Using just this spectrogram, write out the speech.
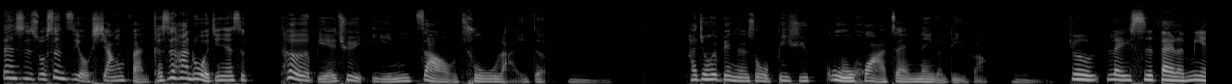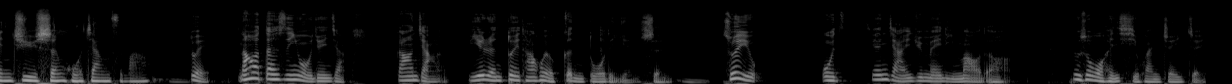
但是说，甚至有相反。可是他如果今天是特别去营造出来的，嗯，他就会变成说我必须固化在那个地方，嗯，就类似戴了面具生活这样子吗？对。然后，但是因为我跟你讲，刚刚讲了，别人对他会有更多的延伸，嗯，所以我今天讲一句没礼貌的哈，比如说我很喜欢 J J。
